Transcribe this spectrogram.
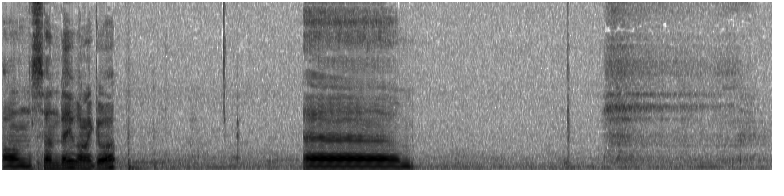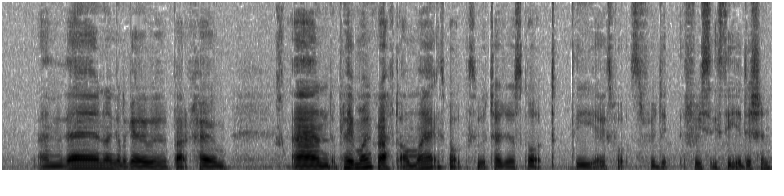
on Sunday when I go up. Um, and then I'm going to go back home and play Minecraft on my Xbox, which I just got the Xbox 360 edition,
